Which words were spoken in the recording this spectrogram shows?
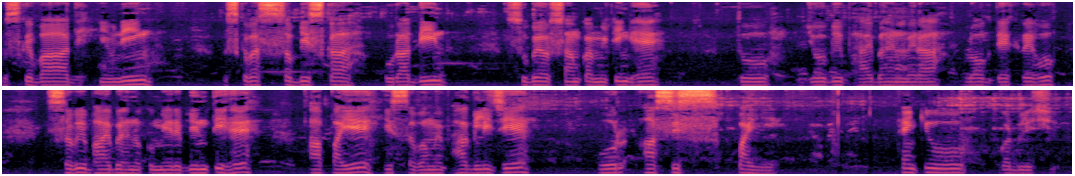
उसके बाद इवनिंग उसके बाद छब्बीस का पूरा दिन, सुबह और शाम का मीटिंग है। तो जो भी भाई बहन मेरा ब्लॉग देख रहे हो, सभी भाई बहनों को मेरी विनती है, आप आइए, इस सभा में भाग लीजिए और आशीष पाइए। Thank you God bless you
